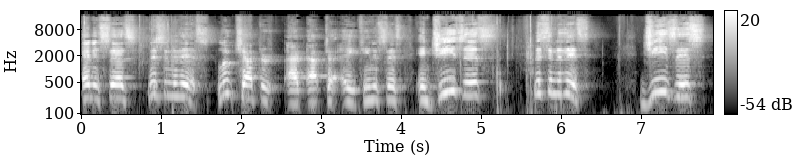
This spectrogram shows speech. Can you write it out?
And it says, listen to this. Luke chapter at 18, it says, in Jesus, listen to this. Jesus,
